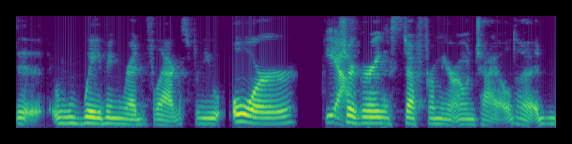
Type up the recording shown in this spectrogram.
the waving red flags for you, or yeah. triggering stuff from your own childhood.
